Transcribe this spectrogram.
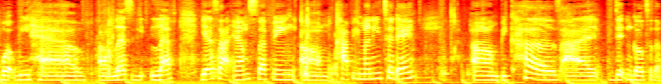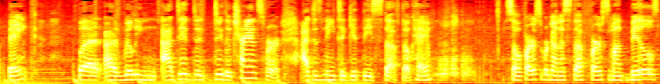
what we have um, less left. Yes, I am stuffing um, copy money today um, because I didn't go to the bank but I really I did do the transfer. I just need to get these stuffed okay? So first we're gonna stuff first month bills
